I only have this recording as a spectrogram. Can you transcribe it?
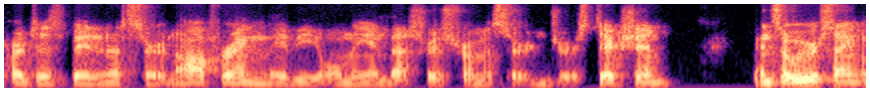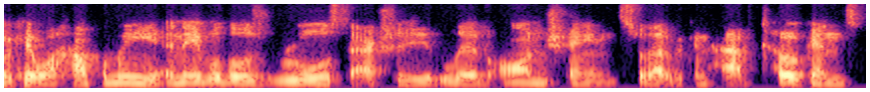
participate in a certain offering, maybe only investors from a certain jurisdiction. And so we were saying, okay, well, how can we enable those rules to actually live on chain so that we can have tokens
